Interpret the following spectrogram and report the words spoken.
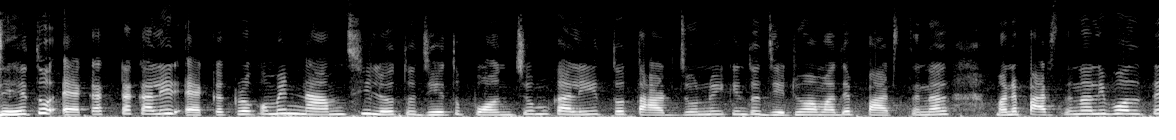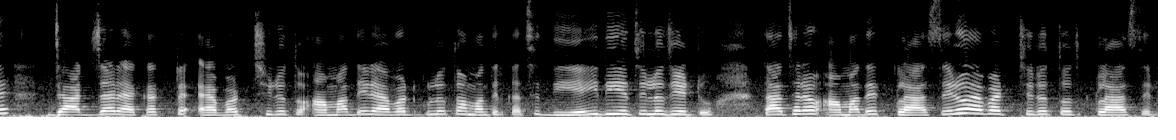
যেহেতু এক একটা কালীর এক এক রকমের নাম ছিল, তো যেহেতু পঞ্চম কালী, তো তার জন্যই কিন্তু জেঠু আমাদের পার্সোনাল মানে পার্সোনালি বলতে যার যার এক একটা অ্যাওয়ার্ড ছিল, তো আমাদের অ্যাওয়ার্ডগুলো তো আমাদের কাছে দিয়েই দিয়েছিল জেঠু। তাছাড়াও আমাদের ক্লাসেরও অ্যাওয়ার্ড ছিল, তো ক্লাসের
